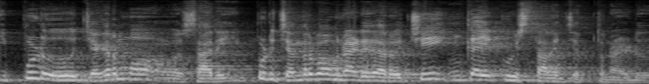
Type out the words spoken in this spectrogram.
ఇప్పుడు జగన్మోహన్ సారీ ఇప్పుడు చంద్రబాబు నాయుడు గారు వచ్చి ఇంకా ఎక్కువ ఇస్తానని చెప్తున్నాడు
